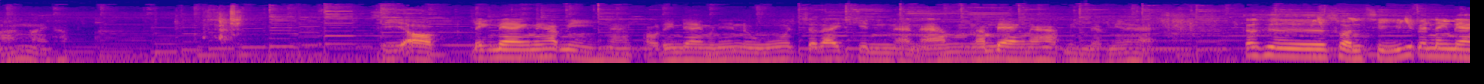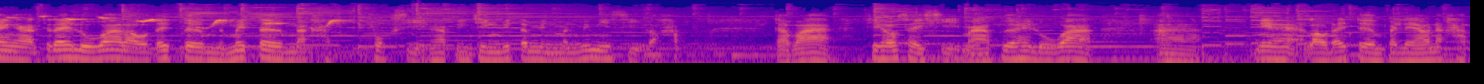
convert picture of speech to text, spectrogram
ล้างหน่อยครับ สีออกแดงๆนะครับนี่นะครับออกแดงๆแบบนี้หนูจะได้กินน้ำน้ำน้ำแดงนะครับนี่แบบนี้นะฮะก็คือส่วนสีที่เป็นแดงๆอะจะได้รู้ว่าเราได้เติมหรือไม่เติมนะครับพวกสีนะครับจริง ๆ วิตามินมันไม่มีสีหรอกครับ แต่ว่าที่เขาใส่สีมาเพื่อให้รู้ว่าอ่าเนี่ยฮะเราได้เติมไปแล้วนะครับ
